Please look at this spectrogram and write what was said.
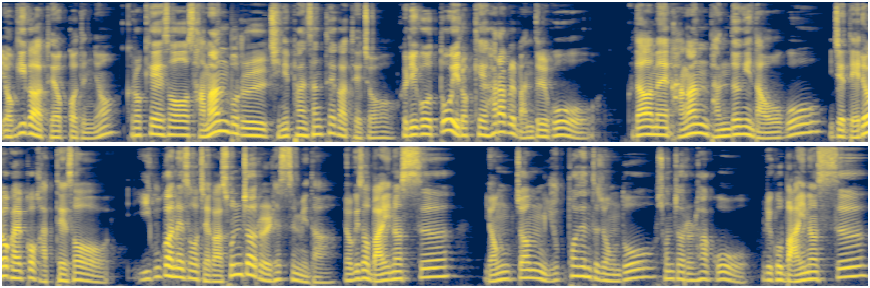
여기가 되었거든요. 그렇게 해서 4만 부를 진입한 상태가 되죠. 그리고 또 이렇게 하락을 만들고 그 다음에 강한 반등이 나오고 이제 내려갈 것 같아서 이 구간에서 제가 손절을 했습니다. 여기서 마이너스 0.6% 정도 손절을 하고 그리고 마이너스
